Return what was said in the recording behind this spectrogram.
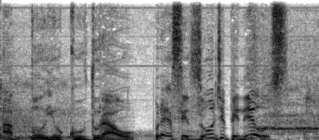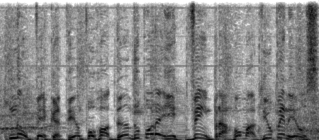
Apoio Cultural. Precisou de pneus? Não perca tempo rodando por aí. Vem pra Romavil Pneus.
